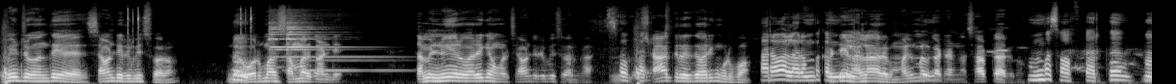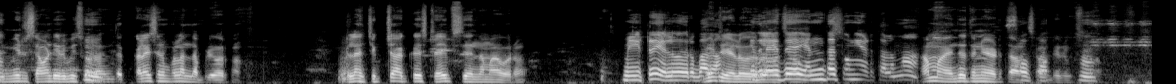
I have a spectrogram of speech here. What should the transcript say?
மீட்ரு வந்து செவன்ட்டி ருபீஸ் வரும். இந்த ஒரு மாசம் சம்மர் காண்டி. தமிழ் நியூ இயர் வரைக்கும் உங்களுக்கு செவன்ட்டி ருபீஸ் வரும்க்கா. ஸ்டாக் இருக்க வரைக்கும் கொடுப்போம். பரவாயில்ல ரொம்ப கம்மி நல்லா இருக்கும். மல்மல் காட்டன் தான் சாஃப்டா இருக்கும். ரொம்ப சாஃப்டா இருக்கு. மீட்டர் செவன்ட்டி ருபீஸ் வரும். இந்த கலெக்ஷன் ஃபுல்லாக இந்த அப்படி இருக்கும் எல்லாம் சிக்சாக்கு ஸ்ட்ரைப்ஸ் இந்த மாதிரி வரும். மீட்டர் எழுபது ரூபாய் மீட்டர் எழுபது எது எந்த துணி எடுத்தாலுமா? ஆமா எந்த துணியும் எடுத்தாலும். செவன்ட்டி ருபீஸ்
